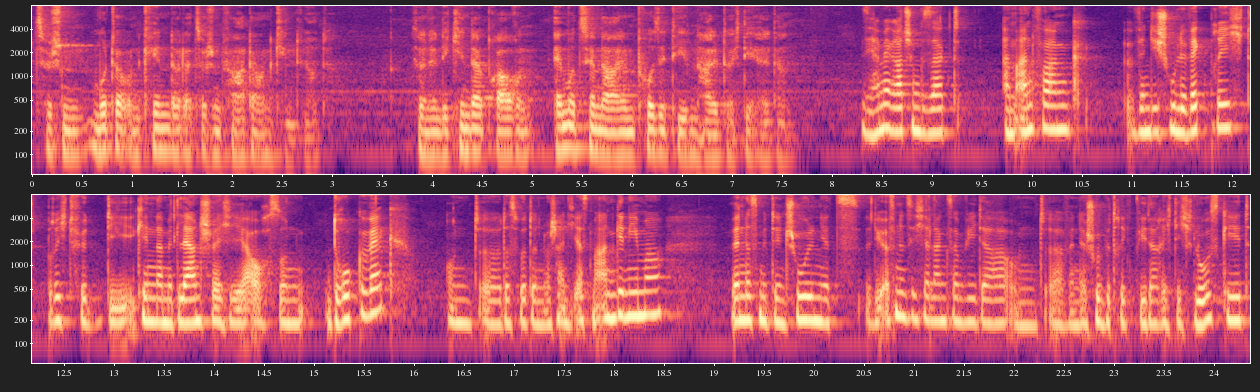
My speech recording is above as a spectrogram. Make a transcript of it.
zwischen Mutter und Kind oder zwischen Vater und Kind wird, sondern die Kinder brauchen emotionalen, positiven Halt durch die Eltern. Sie haben ja gerade schon gesagt, am Anfang wenn die Schule wegbricht, bricht für die Kinder mit Lernschwäche ja auch so ein Druck weg. Und äh, das wird dann wahrscheinlich erstmal angenehmer. Wenn das mit den Schulen jetzt, die öffnen sich ja langsam wieder und äh, wenn der Schulbetrieb wieder richtig losgeht,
